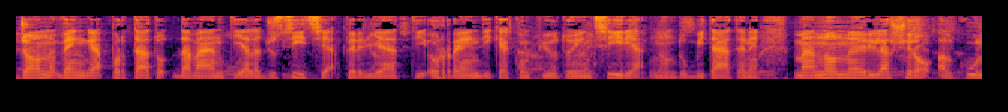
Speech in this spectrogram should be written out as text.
John venga portato davanti alla giustizia per gli atti orrendi che ha compiuto in Siria, non dubitatene, ma non rilascerò alcuna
